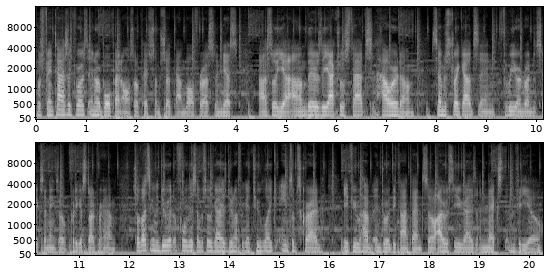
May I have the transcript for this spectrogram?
was fantastic for us, and our bullpen also pitched some shutdown ball for us. And yes, uh, so yeah, um, there's the actual stats. Howard, um, seven strikeouts and three earned runs in six innings, so pretty good start for him. So that's going to do it for this episode, guys. Do not forget to like and subscribe if you have enjoyed the content. So I will see you guys next video.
